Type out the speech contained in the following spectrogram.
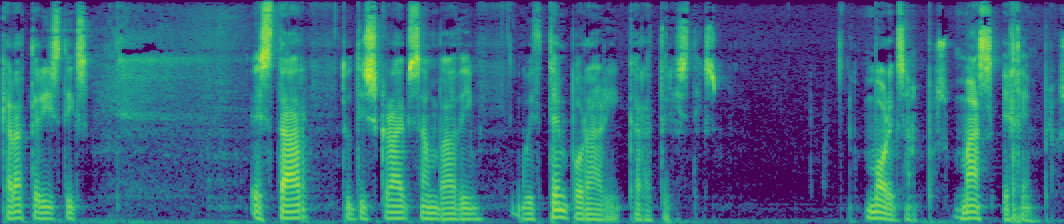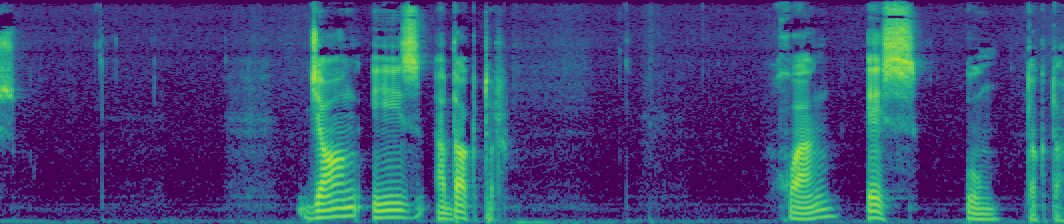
characteristics, estar to describe somebody with temporary characteristics. More examples, más ejemplos. John is a doctor. Juan es un doctor.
